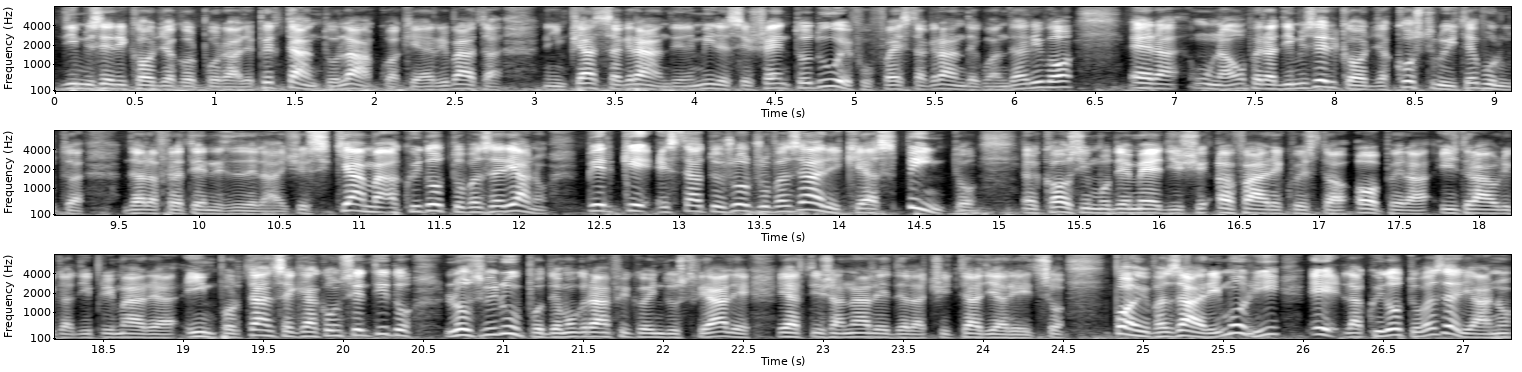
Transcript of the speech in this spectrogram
di misericordia corporale. Pertanto l'acqua che è arrivata in Piazza Grande nel 1602, fu festa grande quando arrivò, era un'opera di misericordia costruita e voluta dalla Fraternità dei Laici. Si chiama Acquedotto Vasariano perché è stato Giorgio Vasari che ha spinto eh, Cosimo De Medici a fare questa opera idraulica di primaria importanza che ha consentito lo sviluppo demografico, industriale e artigianale della città di Arezzo. Poi Vasari morì e l'acquedotto vasariano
